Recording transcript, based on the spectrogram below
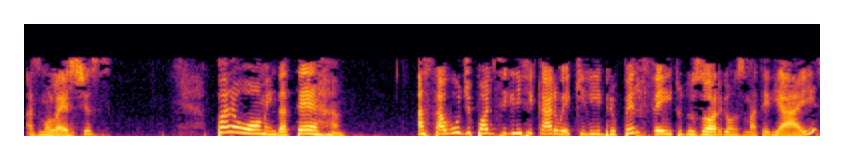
as moléstias, para o homem da terra, a saúde pode significar o equilíbrio perfeito dos órgãos materiais.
